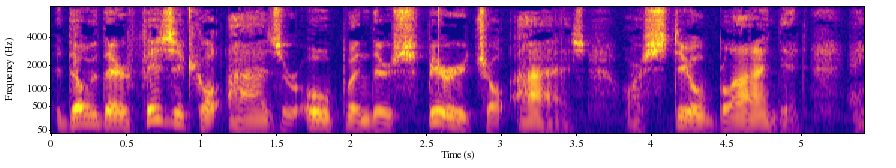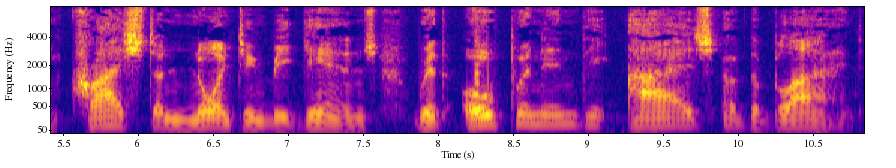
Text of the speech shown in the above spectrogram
Though their physical eyes are open, their spiritual eyes are still blinded. And Christ's anointing begins with opening the eyes of the blind.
